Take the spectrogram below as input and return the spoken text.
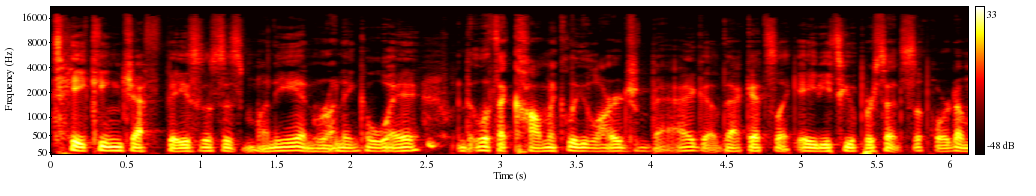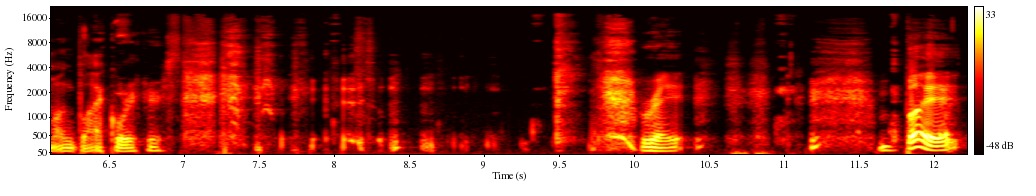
taking Jeff Bezos' money and running away with a comically large bag that gets like 82% support among black workers? right. But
